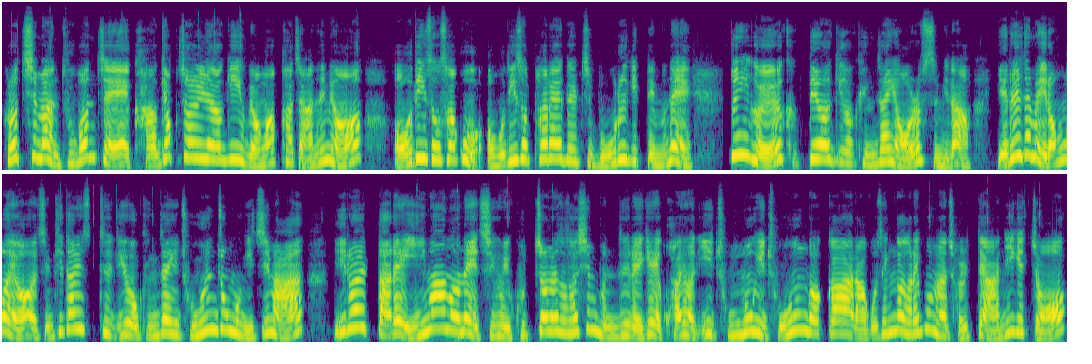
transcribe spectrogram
그렇지만 두 번째 가격 전략이 명확하지 않으면 어디서 사고 어디서 팔아야 될지 모르기 때문에 수익을 극대화하기가 굉장히 어렵습니다. 예를 들면 이런 거예요. 지금 키다리 스튜디오 굉장히 좋은 종목이지만 1월 달에 2만 원에 지금 이 고점에서 사신 분들에게 과연 이 종목이 좋은 걸까라고 생각을 해보면 절대 아니겠죠.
